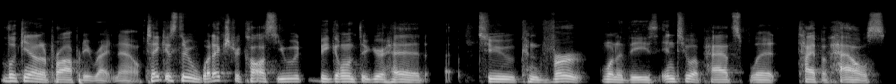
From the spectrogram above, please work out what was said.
looking at a property right now. Take us through what extra costs you would be going through your head to convert one of these into a pad split type of house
